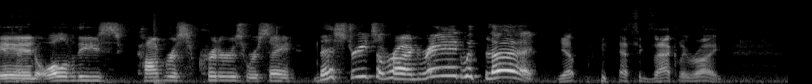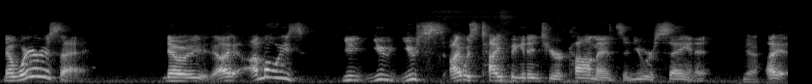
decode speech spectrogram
and all of these Congress critters were saying the streets are run red with blood. Yep, that's exactly right. Now, where is that? No, I, I'm always you you you. I was typing it into your comments, and you were saying it. Yeah. I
